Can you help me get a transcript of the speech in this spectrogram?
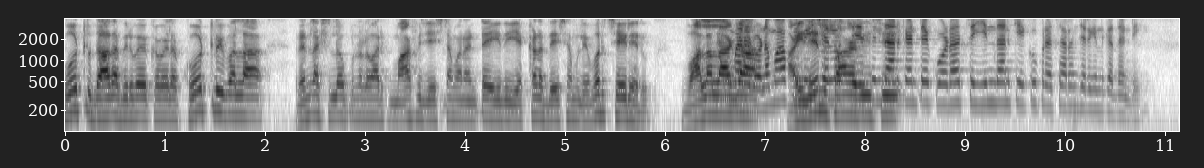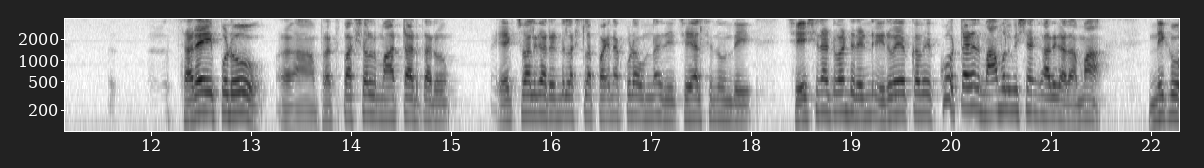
కోట్లు దాదాపు ఇరవై ఒక్క వేల కోట్లు ఇవాళ రెండు లక్షల లోపు ఉన్న వారికి మాఫీ చేసినామని అంటే ఇది ఎక్కడ దేశంలో ఎవరు చేయలేరు. వాళ్ళలాగా ఐదేళ్ళు సాగదీసి దానికంటే కూడా చెయ్యని దానికి ఎక్కువ ప్రచారం జరిగింది కదండి. సరే ఇప్పుడు ప్రతిపక్షాలు మాట్లాడతారు. యాక్చువల్గా రెండు లక్షల పైన కూడా ఉన్నది చేయాల్సింది ఉంది. చేసినటువంటి రెండు ఇరవై ఒక్క కోట్లు అనేది మామూలు విషయం కాదు కదమ్మా. నీకు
